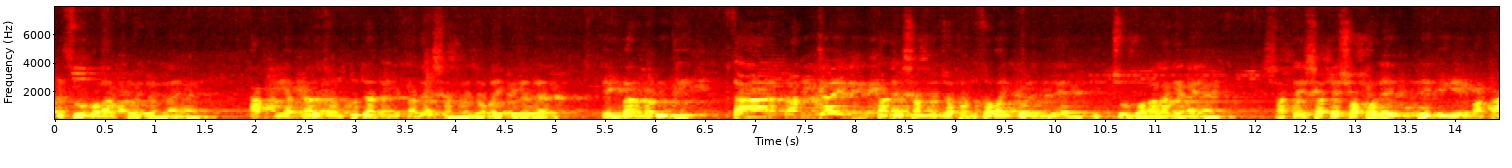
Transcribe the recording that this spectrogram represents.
কিছু বলার প্রয়োজন নাই। আপনি আপনার জন্তুটা নিয়ে তাদের সামনে জবাই করে দেন। এইবার নবীজি তার প্রাণী চাইলে তাদের সামনে যখন জবাই করে দিলেন, কিচ্ছু বলা লাগে নাই। সাথে সাথে সকলে উঠে গিয়ে মাথা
